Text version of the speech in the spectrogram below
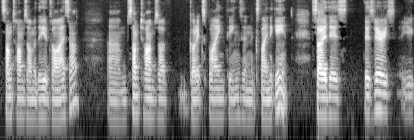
sometimes i'm the advisor um, sometimes i've got to explain things and explain again so there's there's various you,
